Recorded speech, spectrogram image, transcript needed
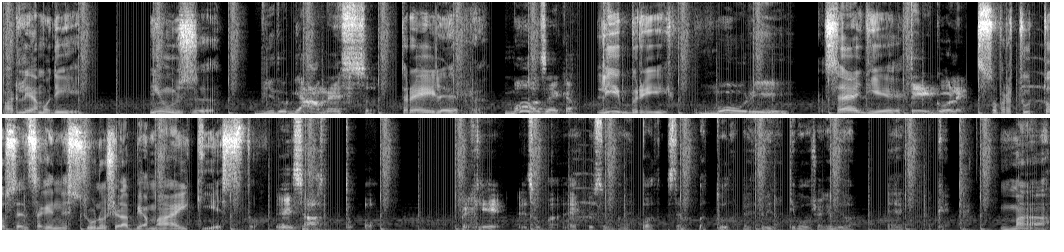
parliamo di news, Videogames, trailer, musica, libri, muri, sedie, tegole. soprattutto senza che nessuno ce l'abbia mai chiesto. Esatto. Perché, insomma, eh, questo è un podcast, è una battuta, capito? Tipo, cioè, capito? Eh, ok. Ma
